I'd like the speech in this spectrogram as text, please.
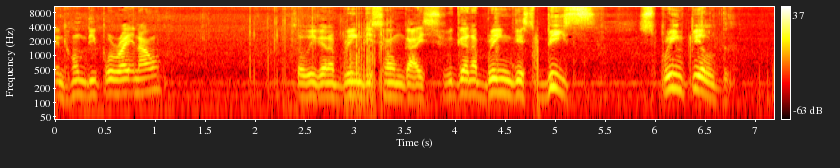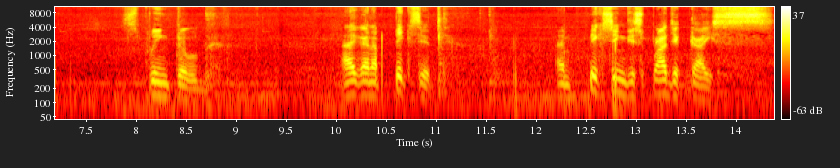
in Home Depot right now. So we're gonna bring this home guys. We're gonna bring this beast. Springfield. Springfield. I gonna fix it I'm fixing this project guys.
